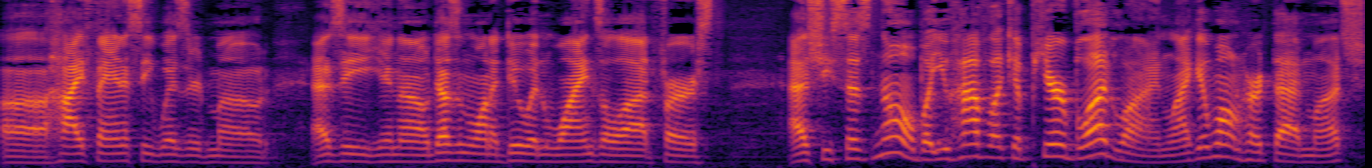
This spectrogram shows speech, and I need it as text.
uh, high fantasy wizard mode as he you know doesn't want to do it and whines a lot first as she says, No, but you have like a pure bloodline. Like it won't hurt that much.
